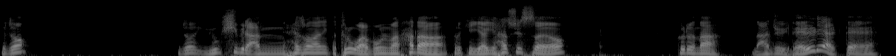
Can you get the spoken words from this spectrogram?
그죠? 그죠? 60일 안 훼손하니까 들고 와볼만 하다. 그렇게 이야기할 수 있어요. 그러나 나중에 랠리할 때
